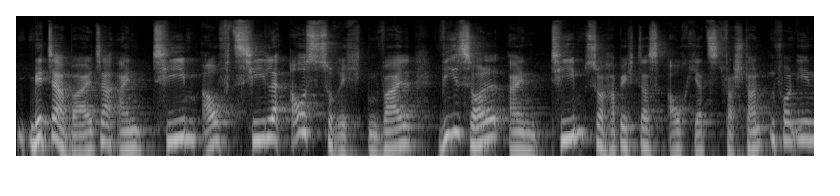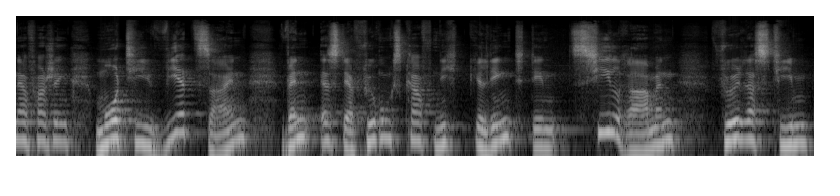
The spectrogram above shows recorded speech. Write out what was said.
Mitarbeiter, ein Team auf Ziele auszurichten, weil wie soll ein Team, so habe ich das auch jetzt verstanden von Ihnen, Herr Fasching, motiviert sein, wenn es der Führungskraft nicht gelingt, den Zielrahmen für das Team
